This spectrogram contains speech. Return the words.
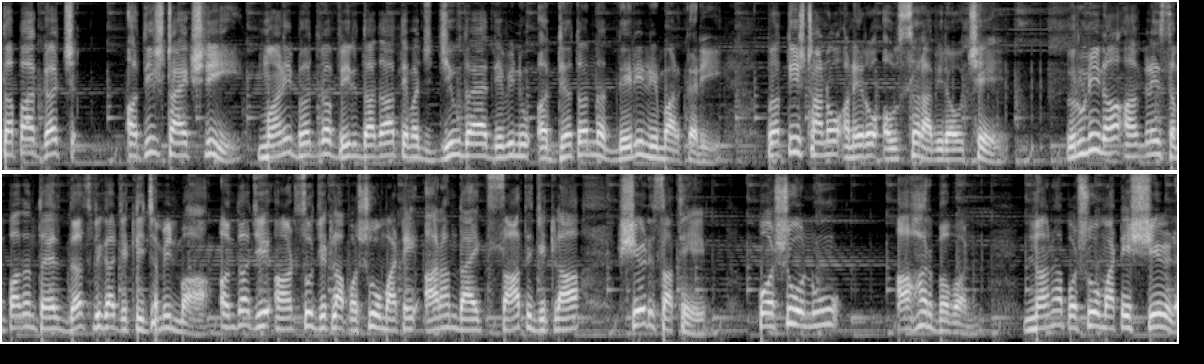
તપાગચ્છ અધિષ્ઠાયક શ્રી માણીભદ્ર વીરદાદા તેમજ જીવદયા દેવીનું અદ્યતન દેરી નિર્માણ કરી પ્રતિષ્ઠાનો અનેરો અવસર આવી રહ્યો છે. રૂનીના આંગણે સંપાદન થયેલ દસ વીઘા જેટલી જમીનમાં અંદાજે આઠસો જેટલા પશુઓ માટે આરામદાયક સાત જેટલા શેડ સાથે પશુઓનું આહાર ભવન, નાના પશુઓ માટે શેડ,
